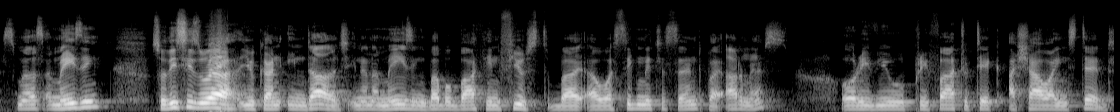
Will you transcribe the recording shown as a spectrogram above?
smells amazing. So this is where you can indulge in an amazing bubble bath infused by our signature scent by Hermes, or if you prefer to take a shower instead,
